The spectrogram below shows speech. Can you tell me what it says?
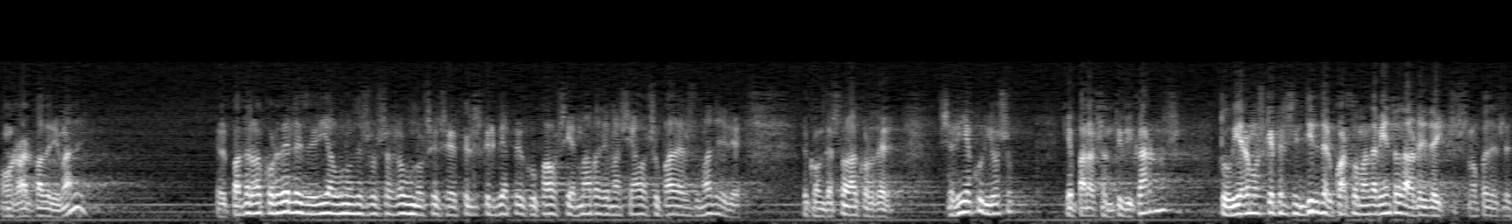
Honrar padre y madre. El padre Alcordé le diría a uno de sus alumnos que, le escribía preocupado si amaba demasiado a su padre y a su madre, le, le contestó Cordel, sería curioso que para santificarnos tuviéramos que prescindir del cuarto mandamiento de la ley de Dios. No puede ser.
